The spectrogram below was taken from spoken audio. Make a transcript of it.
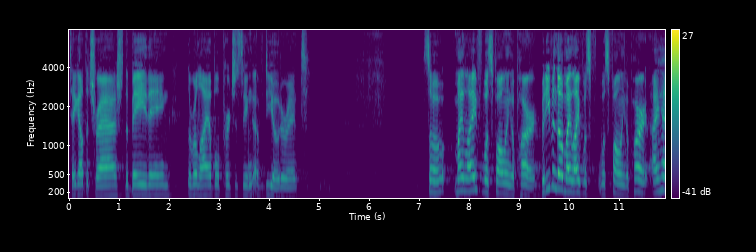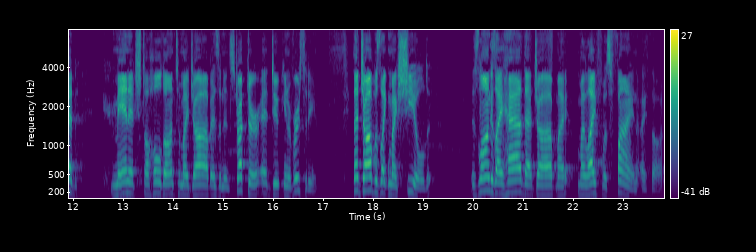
take out the trash, the bathing, the reliable purchasing of deodorant. So my life was falling apart. But even though my life was, was falling apart, I had managed to hold on to my job as an instructor at Duke University. That job was like my shield. As long as I had that job, my, my life was fine, I thought.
